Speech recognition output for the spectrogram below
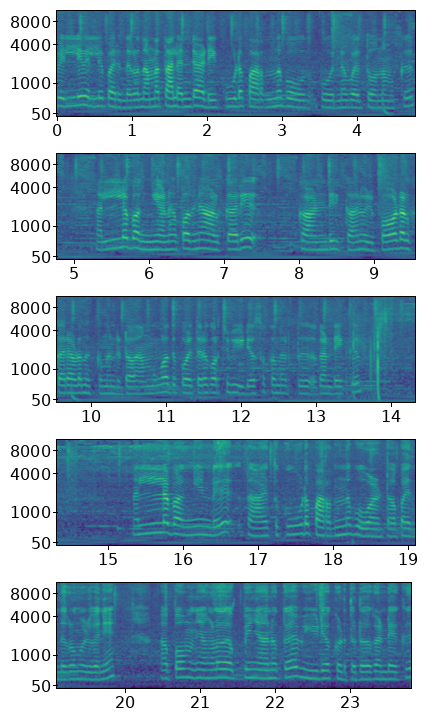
വലിയ വലിയ പരുന്തകൾ നമ്മളെ തലന്റെ അടിയിൽ കൂടെ പറന്ന് പോരുന്ന പോലെ തോന്നും നമുക്ക്. നല്ല ഭംഗിയാണ്. അപ്പോൾ അതിന് ആൾക്കാർ കണ്ടിരിക്കാൻ ഒരുപാട് ആൾക്കാർ അവിടെ നിൽക്കുന്നുണ്ട് കേട്ടോ നമുക്ക് അതുപോലത്തെ കുറച്ച് വീഡിയോസൊക്കെ എടുത്ത് കണ്ടേക്ക്. നല്ല ഭംഗിയുണ്ട്. താഴത്ത് കൂടെ പറന്ന് പോവാണ് കേട്ടോ പരുന്തകൾ മുഴുവൻ. അപ്പം ഞങ്ങൾ അപ്പം ഞാനൊക്കെ വീഡിയോ ഒക്കെ എടുത്തിട്ടോ കണ്ടേക്ക്.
